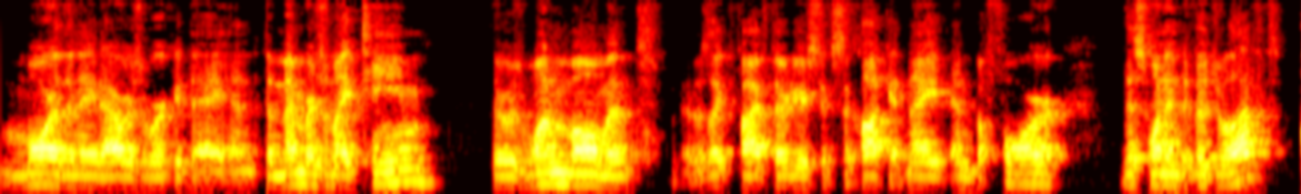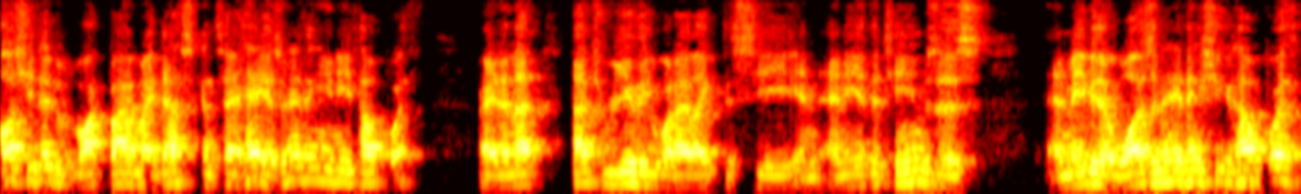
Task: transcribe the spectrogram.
more than eight hours of work a day, and the members of my team. There was one moment. It was like five thirty or six o'clock at night, and before this one individual left, all she did was walk by my desk and say, "Hey, is there anything you need help with?" Right, and that that's really what I like to see in any of the teams is, and maybe there wasn't anything she could help with,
